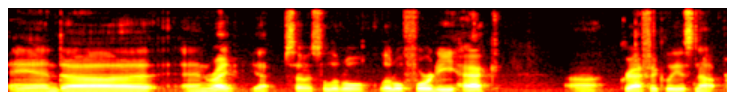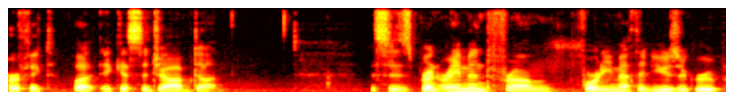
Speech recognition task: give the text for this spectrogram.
and uh, and right, yeah. So it's a little little 4D hack. Uh, graphically, it's not perfect, but it gets the job done. This is Brent Raymond from 4D Method User Group.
